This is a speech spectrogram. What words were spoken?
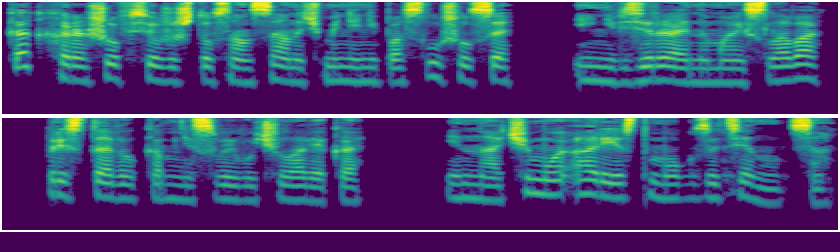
Как хорошо все же, что Сан Саныч меня не послушался и, невзирая на мои слова, приставил ко мне своего человека. Иначе мой арест мог затянуться.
